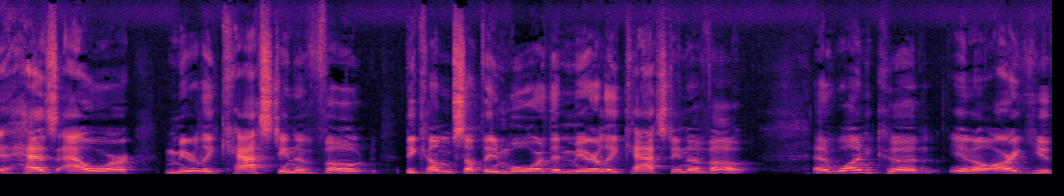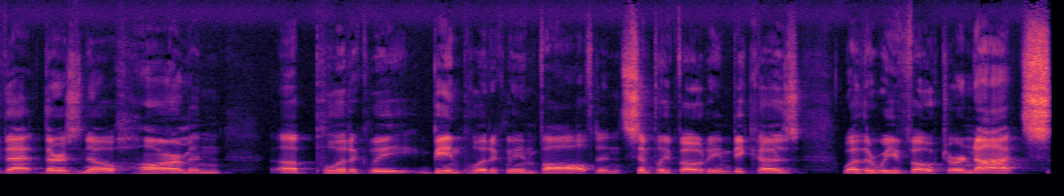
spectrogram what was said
has our merely casting a vote become something more than merely casting a vote? And one could, you know, argue that there's no harm in uh, politically being politically involved and simply voting because whether we vote or not,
